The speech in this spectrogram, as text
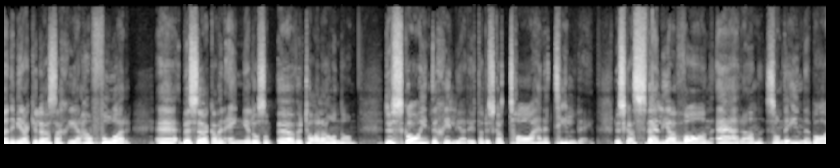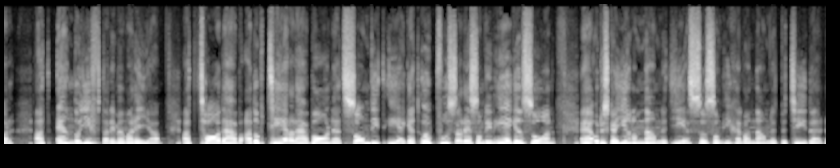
Men det mirakulösa sker. Han får eh, besök av en ängel som övertalar honom du ska inte skilja dig utan du ska ta henne till dig. Du ska svälja vanäran som det innebar att ändå gifta dig med Maria. Att ta det här, adoptera det här barnet som ditt eget, uppfostra det som din egen son eh, och du ska ge honom namnet Jesus som i själva namnet betyder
